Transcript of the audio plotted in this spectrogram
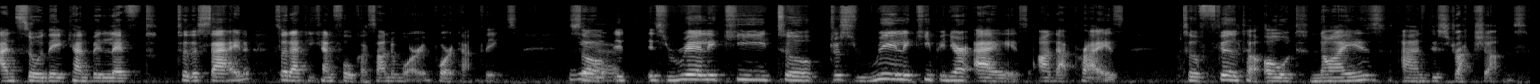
And so they can be left to the side so that you can focus on the more important things. So yeah. it, it's really key to just really keeping your eyes on that prize to filter out noise and distractions.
